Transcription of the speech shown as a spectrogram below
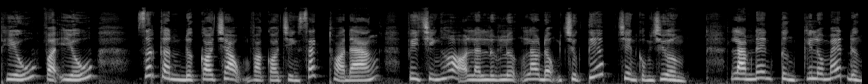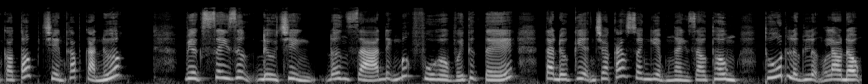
thiếu và yếu, rất cần được coi trọng và có chính sách thỏa đáng vì chính họ là lực lượng lao động trực tiếp trên công trường, làm nên từng km đường cao tốc trên khắp cả nước việc xây dựng điều chỉnh đơn giá định mức phù hợp với thực tế, tạo điều kiện cho các doanh nghiệp ngành giao thông thu hút lực lượng lao động,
